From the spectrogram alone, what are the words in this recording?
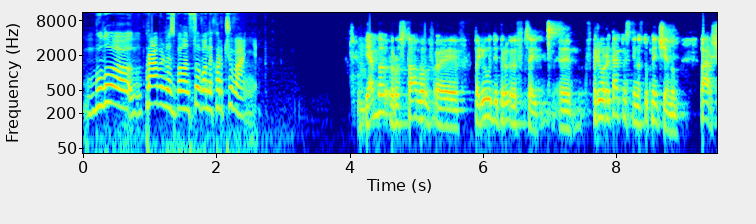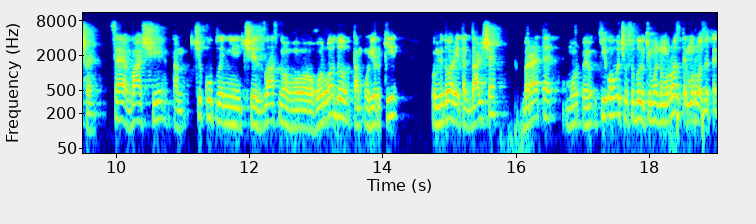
було правильно збалансоване харчування? Я би розставив е, в періоди в цей е, в пріоритетності наступним чином. Перше, це ваші там чи куплені, чи з власного городу, там огірки, помідори і так далі. Берете е, ті овочі, особливо які можна морозити, морозити.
